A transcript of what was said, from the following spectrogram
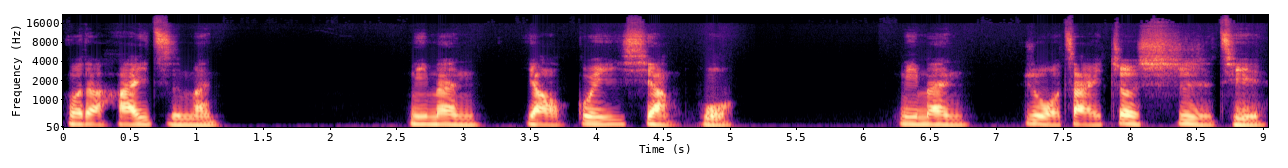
我的孩子们，你们要归向我。你们若在这世界，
